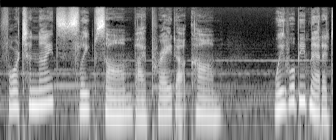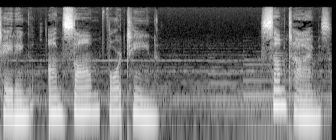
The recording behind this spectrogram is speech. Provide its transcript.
For tonight's sleep psalm by Pray.com, we will be meditating on Psalm 14. Sometimes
